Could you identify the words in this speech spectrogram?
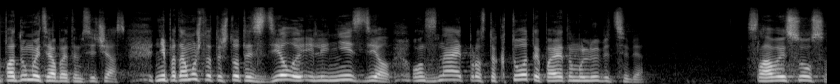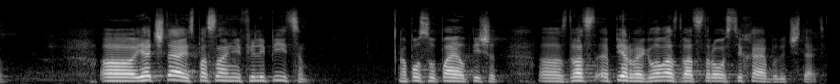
подумайте об этом сейчас. Не потому, что ты что-то сделал или не сделал. Он знает просто, кто ты, поэтому любит тебя. Слава Иисусу. Э, я читаю из послания филиппийцам. Апостол Павел пишет, 20, 1 э, глава с 22 стиха я буду читать.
